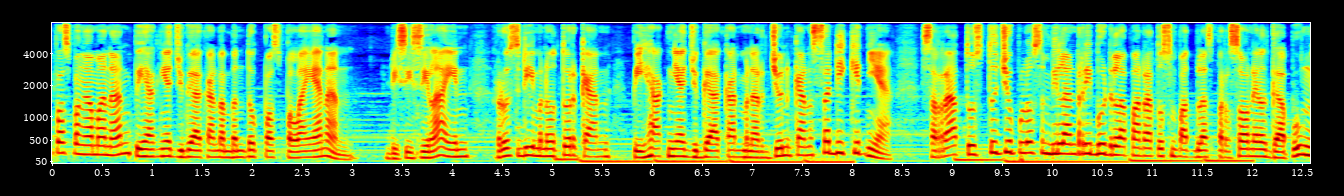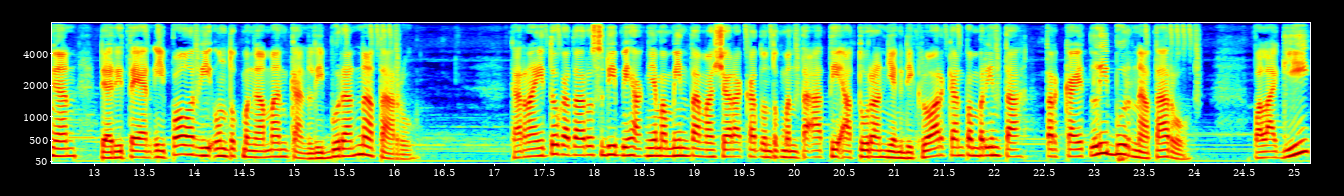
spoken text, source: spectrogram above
pos pengamanan, pihaknya juga akan membentuk pos pelayanan. Di sisi lain, Rusdi menuturkan pihaknya juga akan menerjunkan sedikitnya 179.814 personel gabungan dari TNI Polri untuk mengamankan liburan Nataru. Karena itu kata Rusdi pihaknya meminta masyarakat untuk mentaati aturan yang dikeluarkan pemerintah terkait libur Nataru. Apalagi,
